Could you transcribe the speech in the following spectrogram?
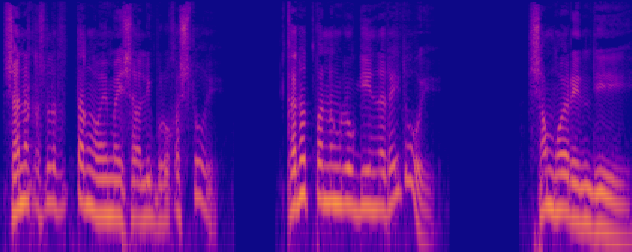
Sana kasla tatang may may sa libro kastoy. Kanot pa ng rugi na dayto eh. Somewhere in the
